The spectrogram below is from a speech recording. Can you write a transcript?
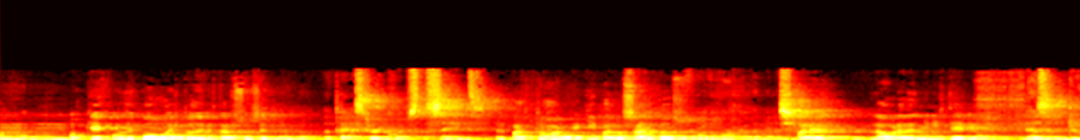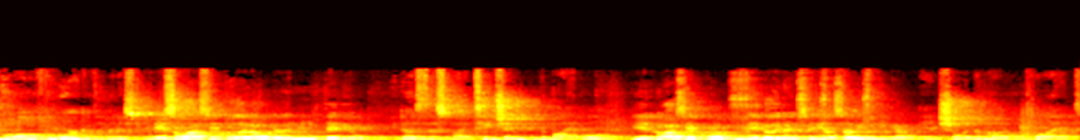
un, un bosquejo de cómo esto debe estar sucediendo. The pastor equips the saints El pastor equipa a los santos for the work of the ministry. para el- la obra del ministerio. He doesn't do all of the work of the ministry. Él no hace toda la obra del ministerio He does this by teaching the Bible y él lo hace por medio de la enseñanza bíblica and showing them how to apply it.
